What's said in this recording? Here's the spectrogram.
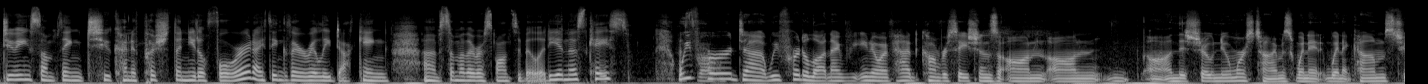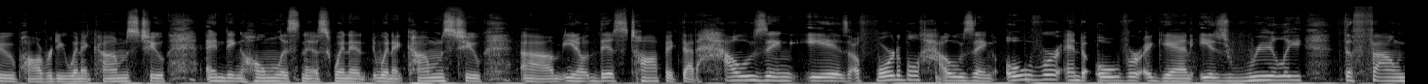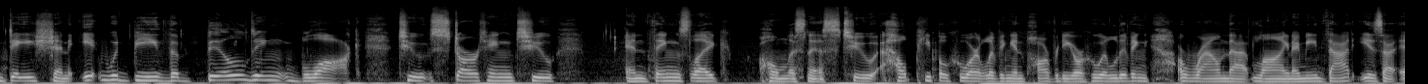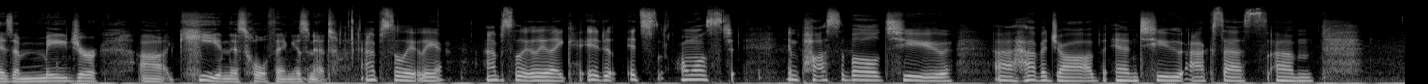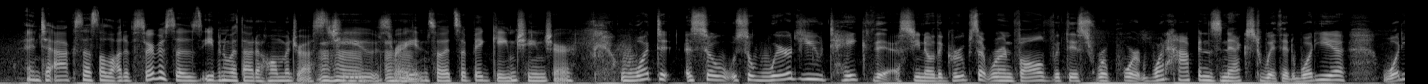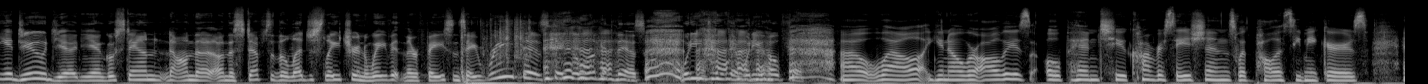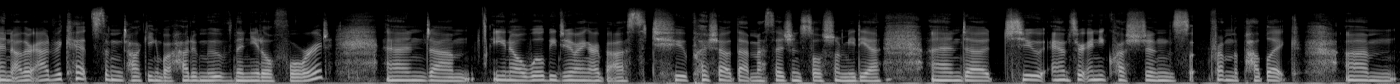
doing something to kind of push the needle forward, I think they're really ducking um, some of the responsibility in this case. We've well. heard uh, we've heard a lot, and I've you know I've had conversations on on on this show numerous times when it when it comes to poverty, when it comes to ending homelessness, when it when it comes to um, you know this topic that housing is affordable housing over and over again is really the foundation. It would be the building block to starting to end things like homelessness to help people who are living in poverty or who are living around that line. I mean, that is a, is a major uh, key in this whole thing, isn't it? Absolutely. Absolutely. Like it, it's almost impossible to uh, have a job and to access um, and to access a lot of services even without a home address mm-hmm, to use mm-hmm. right? And so it's a big game changer. What do, so so where do you take this? You know the groups that were involved with this report what happens next with it? What do you what do you do? Do you, do you go stand on the on the steps of the legislature and wave it in their face and say read this take a look at this. What do you do it what do you hope for? Uh, well you know we're always open to conversations with policymakers and other advocates and talking about how to move the needle forward. And, um, you know, we'll be doing our best to push out that message in social media and uh, to answer any questions from the public. Um,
